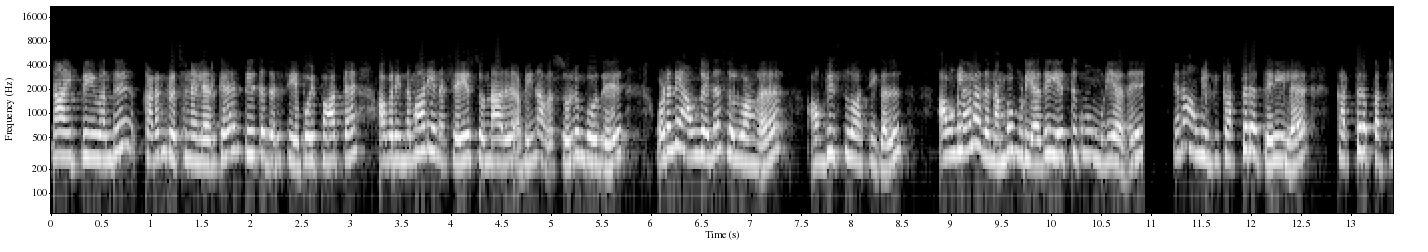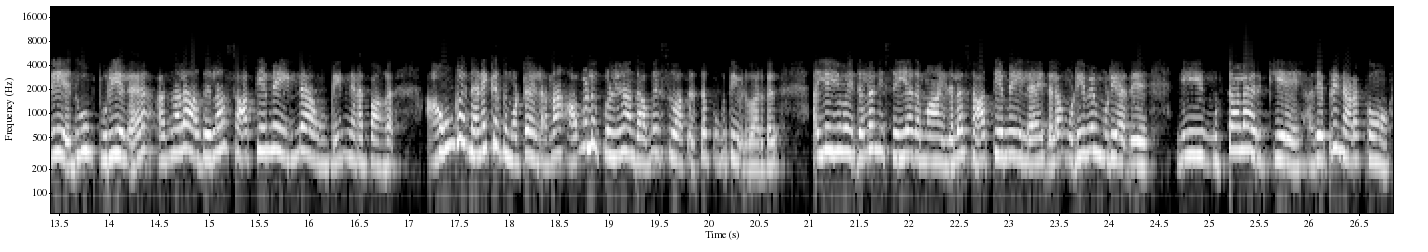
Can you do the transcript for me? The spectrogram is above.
நான் இப்படி வந்து கடன் பிரச்சனையில இருக்க தீர்க்கதரிசியை போய் பார்த்தேன். அவர் இந்த மாதிரி என்ன செய்ய சொன்னாரு அப்படின்னு அவர் சொல்லும்போது உடனே அவங்க என்ன சொல்லுவாங்க? அவ்விசுவாசிகள் அவங்களால அதை நம்ப முடியாது ஏத்துக்கவும் முடியாது. ஏன்னா அவங்களுக்கு கத்தரை தெரியல. கத்தரை பற்றி எதுவும் புரியல. அதனால அதெல்லாம் சாத்தியமே இல்லை அப்படின்னு நினைப்பாங்க. அவங்க நினைக்கிறது மட்டும் இல்லாம அவளுக்குள்ளேயும் அந்த அவிசுவாசத்தை புகுத்தி விடுவார்கள். ஐயோ இதெல்லாம் நீ செய்யாதம்மா. இதெல்லாம் சாத்தியமே இல்லை. இதெல்லாம் முடியவே முடியாது. நீ முட்டாளா இருக்கியே. அது எப்படி நடக்கும்?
